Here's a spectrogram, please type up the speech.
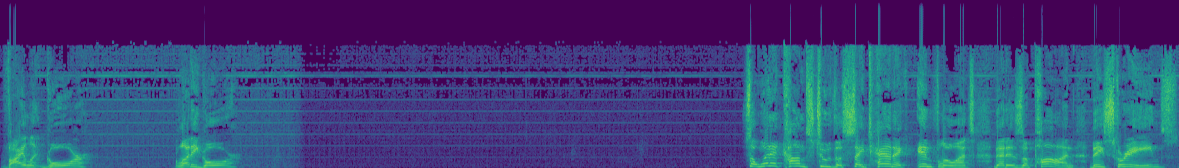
violent gore, bloody gore. So when it comes to the satanic influence that is upon these screens,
